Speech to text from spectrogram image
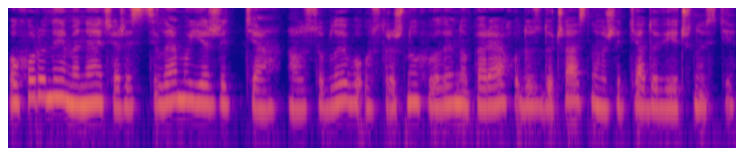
Охорони мене через ціле моє життя, а особливо у страшну хвилину переходу з дочасного життя до вічності.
